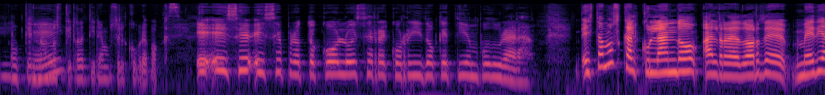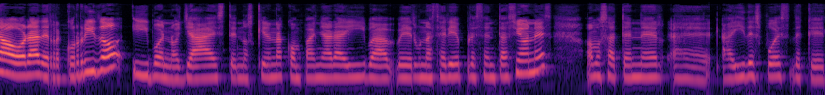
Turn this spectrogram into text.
y que no nos retiremos el cubrebocas. E, ese, ese protocolo, ese recorrido, ¿qué tiempo durará? Estamos calculando alrededor de media hora de recorrido y bueno, ya este nos quieren acompañar ahí, va a haber una serie de presentaciones, vamos a tener eh, ahí después de que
